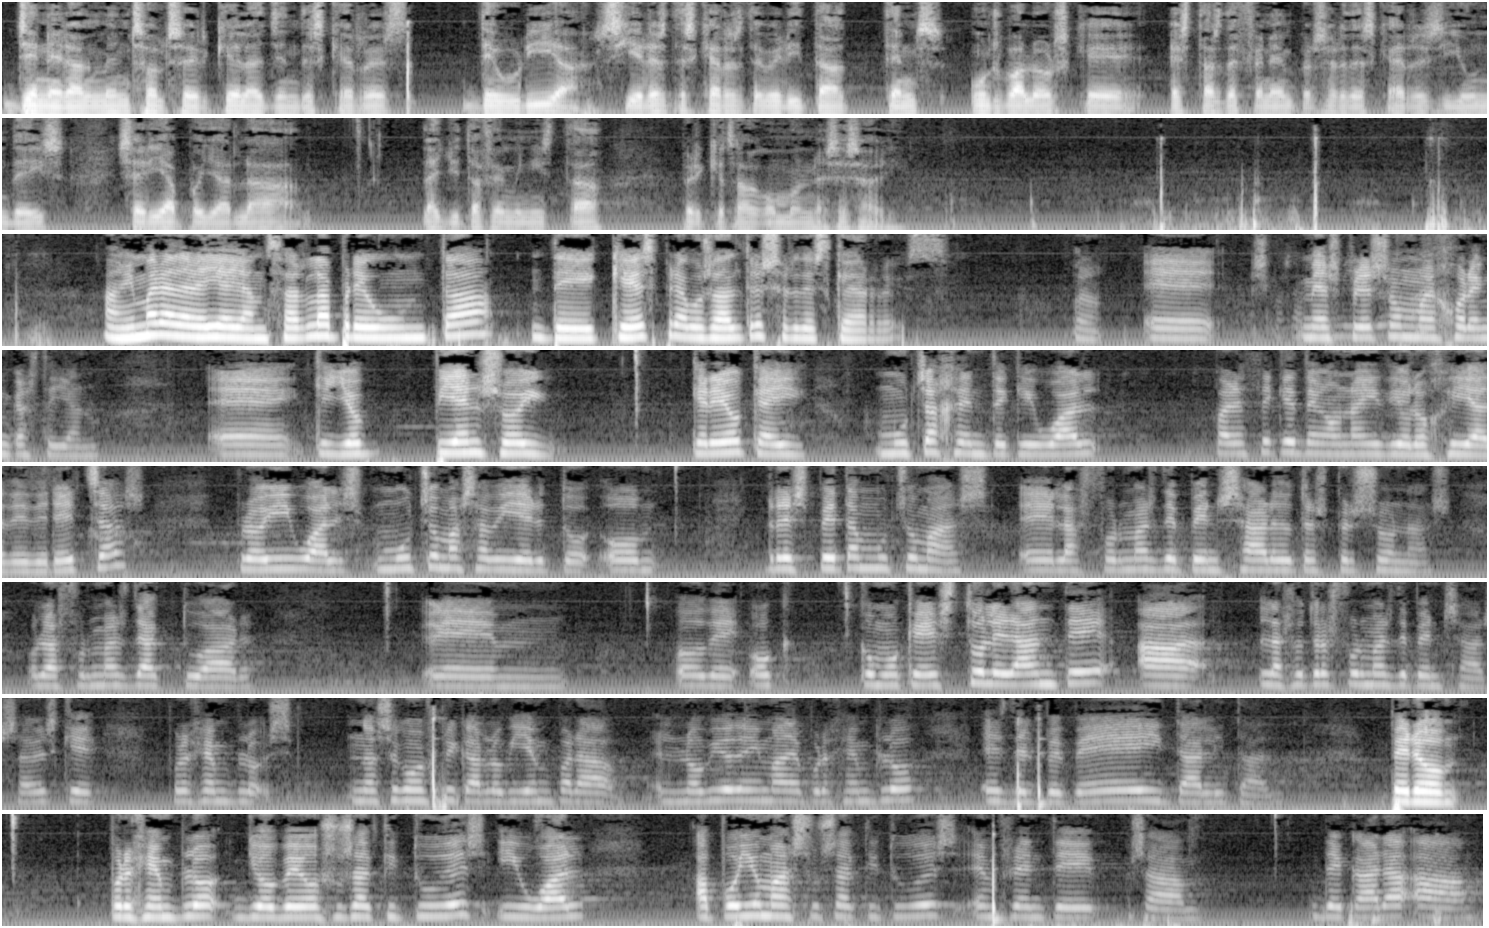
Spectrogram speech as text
generalment sol ser que la gent d'esquerres deuria, si eres d'esquerres de veritat, tens uns valors que estàs defendent per ser d'esquerres i un d'ells seria apoyar la, la lluita feminista perquè és algo molt necessari. A mi m'agradaria llançar la pregunta de què és per a vosaltres ser d'esquerres. Bueno, eh, me expreso mejor en castellano. Eh, que yo pienso y creo que hay mucha gente que igual parece que tenga una ideología de derechas, pero igual es mucho más abierto o respeta mucho más eh, las formas de pensar de otras personas o las formas de actuar eh, o, de, como que es tolerante a las otras formas de pensar, ¿sabes? Que, por ejemplo, no sé cómo explicarlo bien para el novio de mi madre, por ejemplo, es del PP y tal y tal. Pero, por ejemplo, yo veo sus actitudes igual apoyo más sus actitudes en frente, o sea, de cara a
